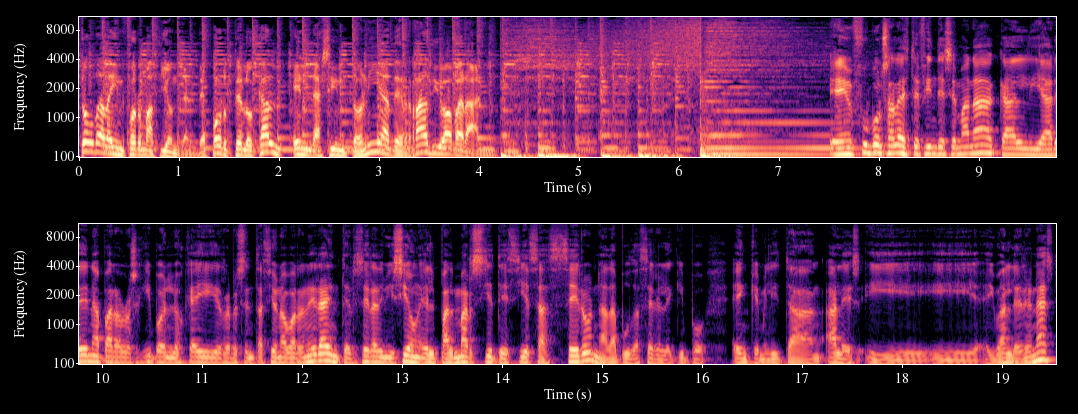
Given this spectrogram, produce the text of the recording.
Toda la información del deporte local en la sintonía de Radio Abarán. En fútbol sala este fin de semana, cal y arena para los equipos en los que hay representación abaranera. En tercera división, el Palmar 7, Cieza 0. Nada pudo hacer el equipo en que militan Alex y, e Iván Lerenas.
